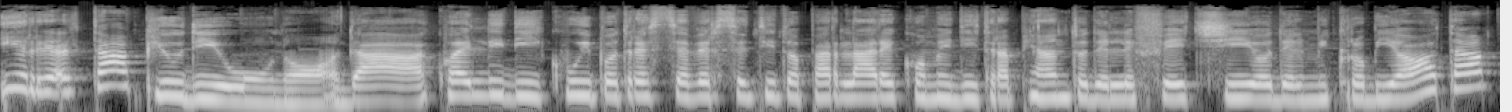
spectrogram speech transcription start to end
In realtà più di uno, da quelli di cui potresti aver sentito parlare come di trapianto delle feci o del microbiota,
